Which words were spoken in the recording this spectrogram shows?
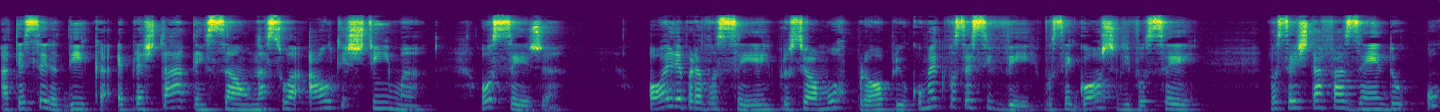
A terceira dica é prestar atenção na sua autoestima, ou seja, olha para você, para o seu amor próprio, como é que você se vê? Você gosta de você? Você está fazendo o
